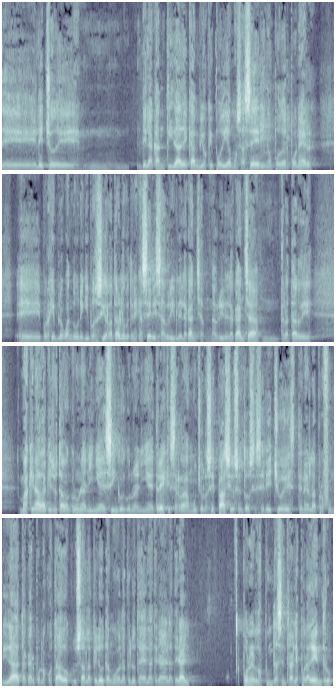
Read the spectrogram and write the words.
el hecho de, de la cantidad de cambios que podíamos hacer y no poder poner eh, por ejemplo, cuando un equipo se cierra atrás, lo que tenés que hacer es abrirle la cancha, abrirle la cancha, mm, tratar de, más que nada, que ellos estaban con una línea de 5 y con una línea de 3 que cerraban mucho los espacios, entonces el hecho es tener la profundidad, atacar por los costados, cruzar la pelota, mover la pelota de lateral a lateral, poner dos puntas centrales por adentro,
